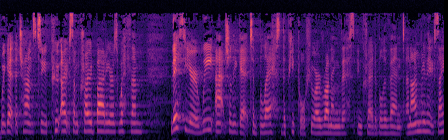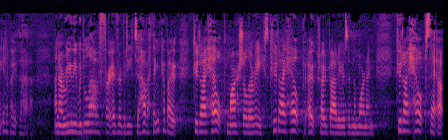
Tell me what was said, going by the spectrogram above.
We get the chance to put out some crowd barriers with them. This year, we actually get to bless the people who are running this incredible event, and I'm really excited about that. And I really would love for everybody to have a think about could I help marshal a race? Could I help put out crowd barriers in the morning? Could I help set up?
